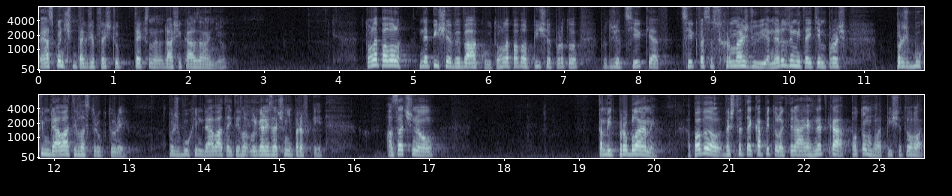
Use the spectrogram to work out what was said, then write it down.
já skončím tak, že přečtu text na další kázání. Jo. Tohle Pavel nepíše ve váku, tohle Pavel píše proto, protože církev, církve se schromažďují a nerozumí tady těm, proč, proč Bůh jim dává tyhle struktury, proč Bůh jim dává tady tyhle organizační prvky. A začnou tam být problémy. A Pavel ve čtvrté kapitole, která je hnedka po tomhle, píše tohle.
